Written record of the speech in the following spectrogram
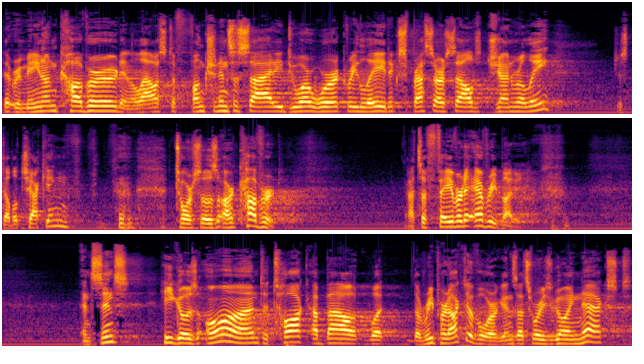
that remain uncovered and allow us to function in society, do our work, relate, express ourselves generally. Just double checking. Torsos are covered. That's a favor to everybody. and since he goes on to talk about what the reproductive organs, that's where he's going next.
